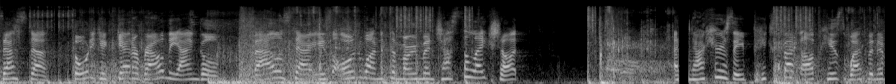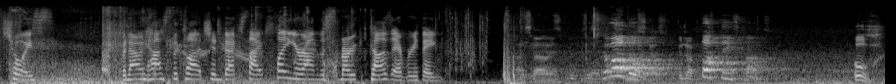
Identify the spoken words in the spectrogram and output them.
Zesta thought he could get around the angle. But Alistair is on one at the moment. Just the leg shot. And Accuracy picks back up his weapon of choice. But now he has the clutch and Vexite playing around the smoke does everything. Nice, Ali. Come on, boys! Fuck these cunts! Oh,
